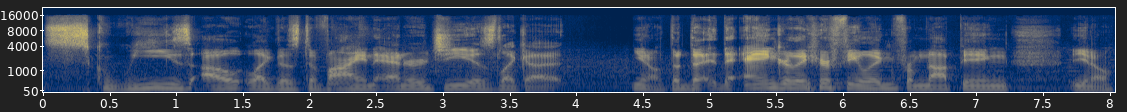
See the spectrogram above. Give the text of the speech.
squeeze out like this divine energy is like a you know the, the the anger that you're feeling from not being you know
